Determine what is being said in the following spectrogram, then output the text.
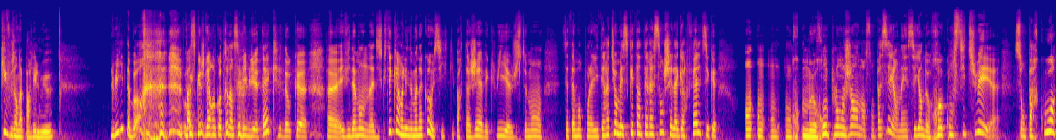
qui vous en a parlé le mieux? Lui, d'abord, parce que je l'ai rencontré dans sa bibliothèque. Donc, euh, euh, évidemment, on en a discuté. Caroline de Monaco aussi, qui partageait avec lui, euh, justement, cet amour pour la littérature. Mais ce qui est intéressant chez Lagerfeld, c'est que en, en- en- me replongeant dans son passé, en essayant de reconstituer son parcours,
